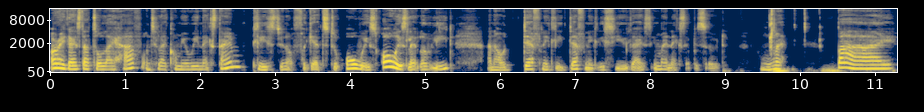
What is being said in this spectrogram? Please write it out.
All right, guys, that's all I have. Until I come your way next time, please do not forget to always, always let love lead. And I will definitely, definitely see you guys in my next episode. Bye.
